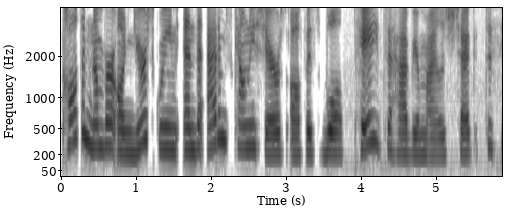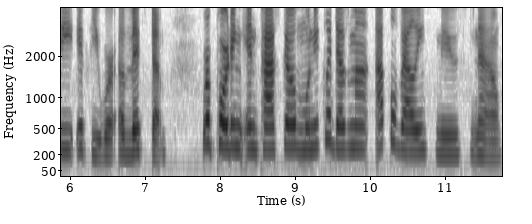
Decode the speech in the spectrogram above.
call the number on your screen and the Adams County Sheriff's Office will pay to have your mileage checked to see if you were a victim. Reporting in Pasco, Monique Ledesma, Apple Valley News Now.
